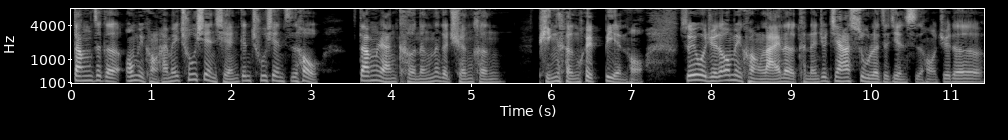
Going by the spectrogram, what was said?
当这个 Omicron 还没出现前跟出现之后，当然可能那个权衡平衡会变哦，所以我觉得 Omicron 来了，可能就加速了这件事哦。觉得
